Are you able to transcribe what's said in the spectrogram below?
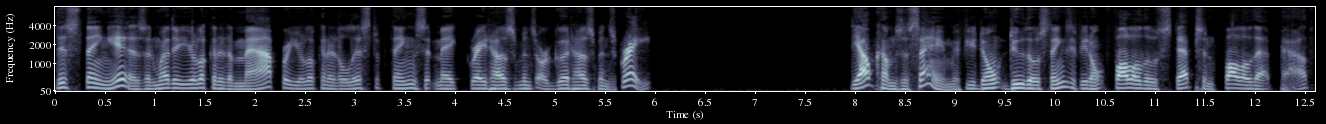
this thing is. And whether you're looking at a map or you're looking at a list of things that make great husbands or good husbands great, the outcome's the same. If you don't do those things, if you don't follow those steps and follow that path,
